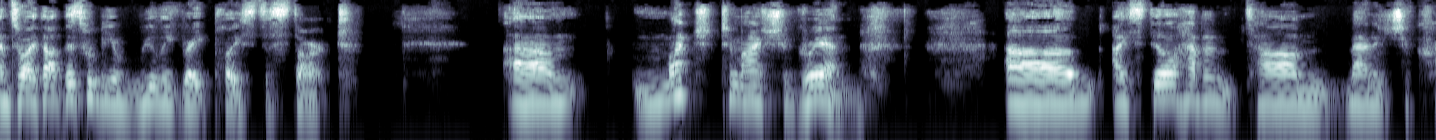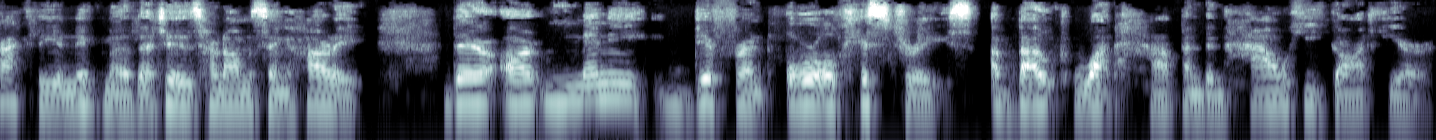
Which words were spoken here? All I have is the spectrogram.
And so I thought this would be a really great place to start. Um, much to my chagrin, um, I still haven't um, managed to crack the enigma that is Harnam Singh Hari. There are many different oral histories about what happened and how he got here.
